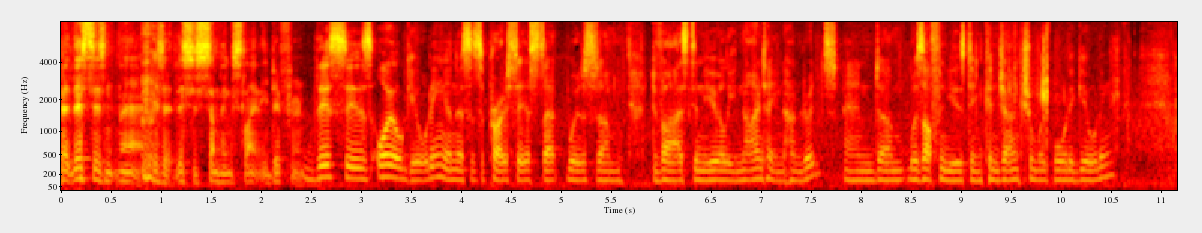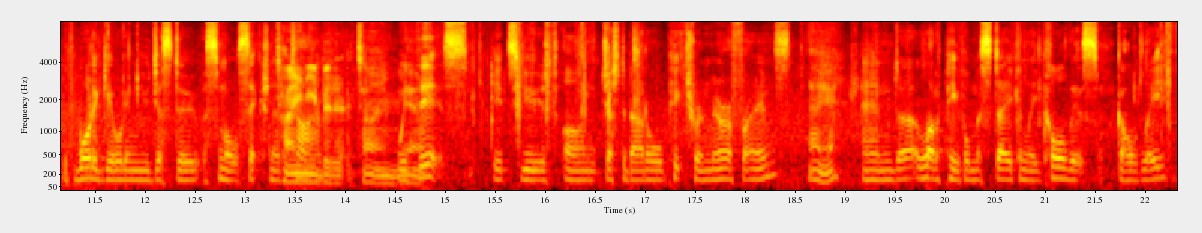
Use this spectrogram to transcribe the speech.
But this isn't that, is it? This is something slightly different. This is oil gilding, and this is a process that was um, devised in the early 1900s and um, was often used in conjunction with water gilding. With water gilding, you just do a small section at Tiny a time. Tiny bit at a time. With yeah. this, it's used on just about all picture and mirror frames. Oh yeah. And uh, a lot of people mistakenly call this gold leaf.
